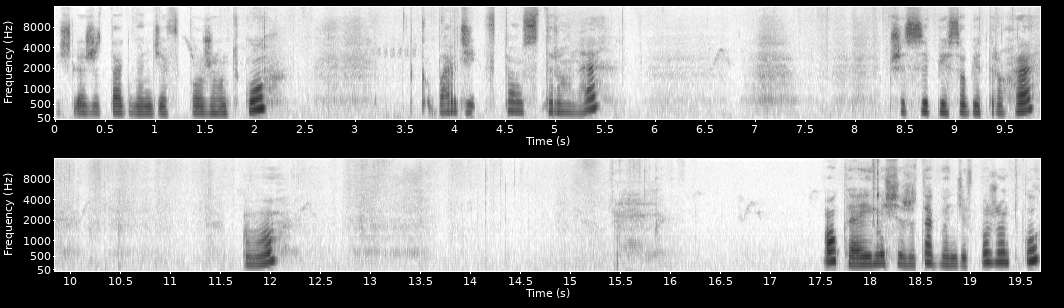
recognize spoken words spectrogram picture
Myślę, że tak będzie w porządku. Tylko bardziej w tą stronę. Przysypię sobie trochę. O. Ok, myślę, że tak będzie w porządku.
